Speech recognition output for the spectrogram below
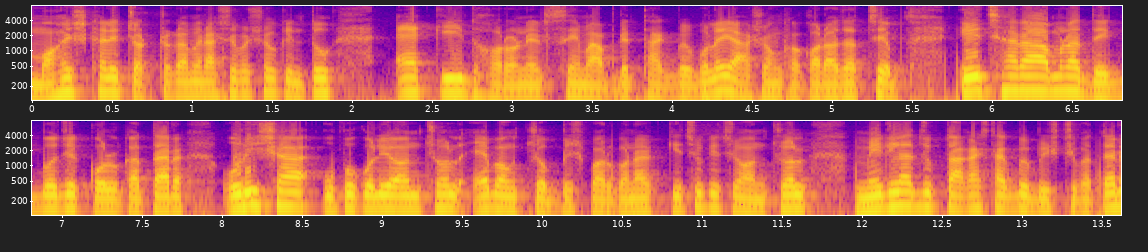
মহেশখালী, চট্টগ্রামের আশেপাশেও কিন্তু একই ধরনের সেম আপডেট থাকবে বলেই আশঙ্কা করা যাচ্ছে। এছাড়া আমরা দেখব যে কলকাতার ওড়িশা উপকূলীয় অঞ্চল এবং চব্বিশ পরগনার কিছু কিছু অঞ্চল মেঘলাযুক্ত আকাশ থাকবে, বৃষ্টিপাতের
